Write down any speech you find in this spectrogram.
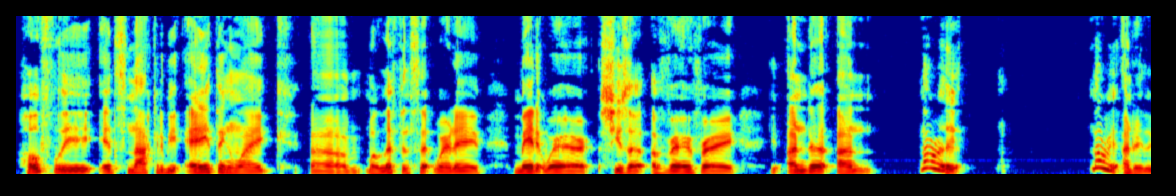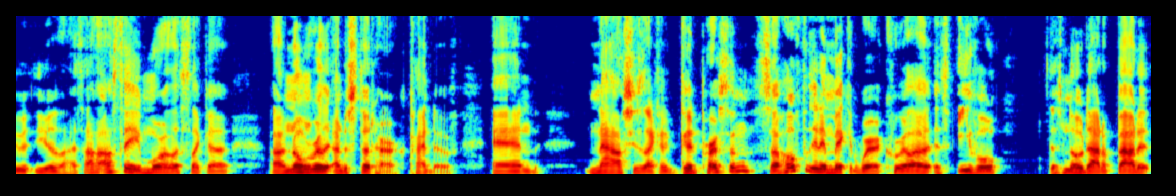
hopefully it's not going to be anything like um, Maleficent, where they made it where she's a, a very, very under, un, not really not really underutilized. I'll, I'll say more or less like a uh, no one really understood her, kind of, and now she's like a good person. So hopefully they make it where Cruella is evil. There's no doubt about it,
